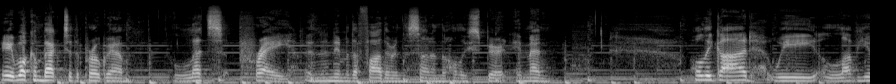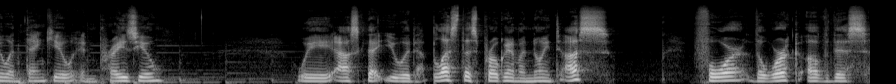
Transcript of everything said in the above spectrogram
Hey, welcome back to the program. Let's pray in the name of the Father, and the Son, and the Holy Spirit. Amen. Holy God, we love you and thank you and praise you. We ask that you would bless this program, anoint us for the work of this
